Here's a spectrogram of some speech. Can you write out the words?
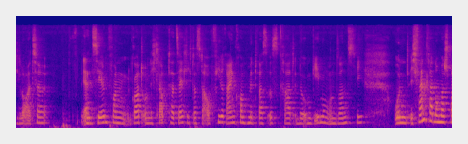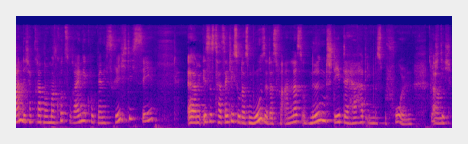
Die Leute erzählen von Gott und ich glaube tatsächlich, dass da auch viel reinkommt mit, was ist gerade in der Umgebung und sonst wie. Und ich fand gerade noch mal spannend, ich habe gerade noch mal kurz so reingeguckt, wenn ich es richtig sehe, ähm, ist es tatsächlich so, dass Mose das veranlasst und nirgends steht, der Herr hat ihm das befohlen. Richtig. Ähm,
